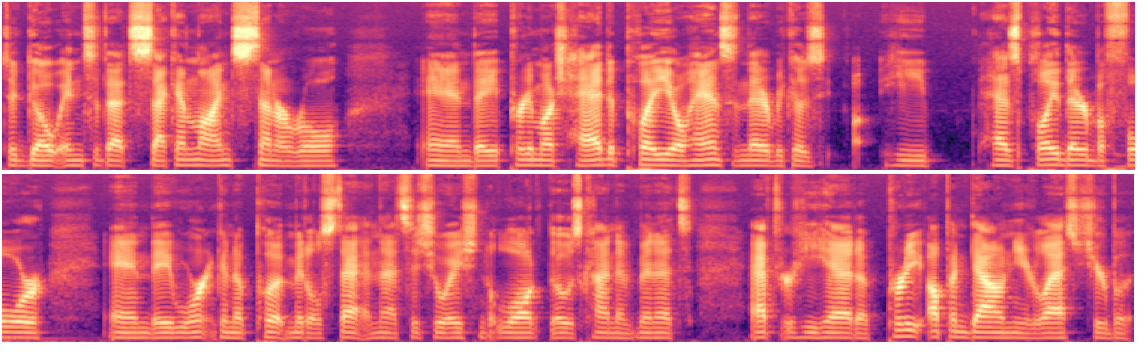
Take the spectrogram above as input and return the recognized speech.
to go into that second line center role, and they pretty much had to play Johansson there because he has played there before, and they weren't going to put Mittelstadt in that situation to log those kind of minutes after he had a pretty up and down year last year. But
